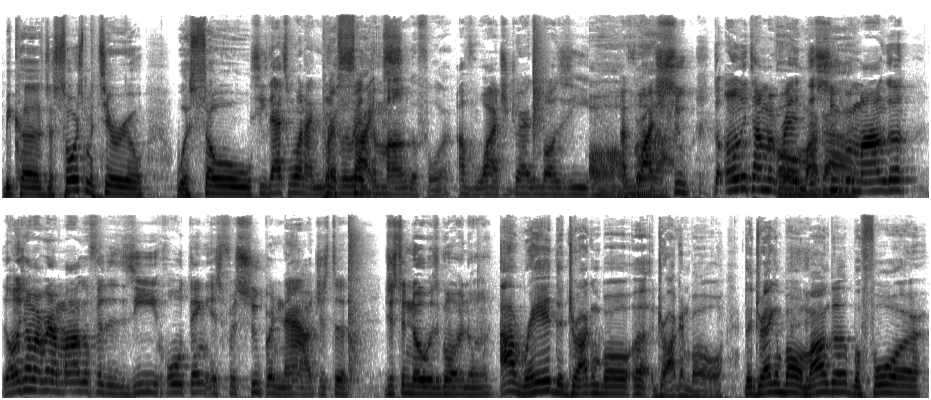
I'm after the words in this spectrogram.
because the source material was so. See, that's one I never read the manga for. I've watched Dragon Ball Z. Oh, I've watched Super. The only time I've Oh, read my the God. Super manga, the only time I read a manga for the Z whole thing is for Super now, just to just to know what's going on. I read the Dragon Ball, uh, Dragon Ball, the Dragon Ball manga before.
